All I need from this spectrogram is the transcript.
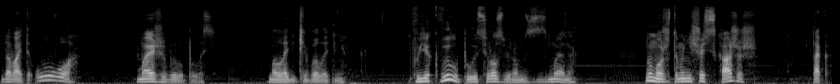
Давайте. О! Майже вилупилось. Маленькі велетні. Ви як вилупились розміром з мене? Ну, може, ти мені щось скажеш? Так.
